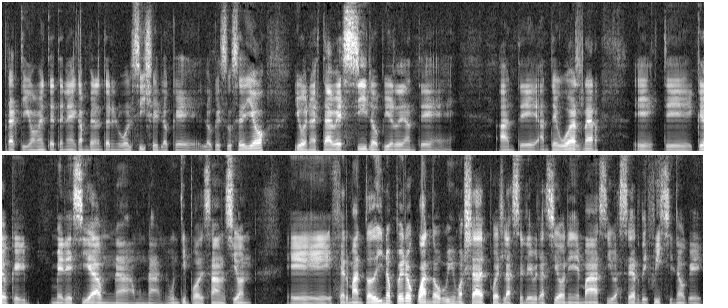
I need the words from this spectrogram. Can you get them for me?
prácticamente tenía el campeonato en el bolsillo y lo que, lo que sucedió. Y bueno, esta vez sí lo pierde ante, ante, ante Werner. Este, creo que merecía una, algún tipo de sanción eh, Germán Todino, pero cuando vimos ya después la celebración y demás, iba a ser difícil ¿no? que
